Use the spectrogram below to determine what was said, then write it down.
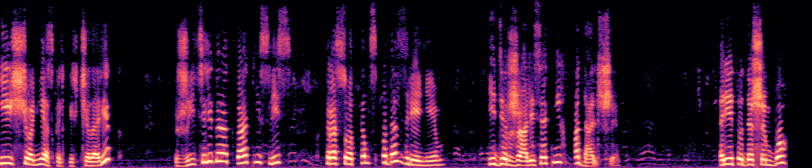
и еще нескольких человек, жители городка отнеслись к красоткам с подозрением и держались от них подальше. Риту де Шимбо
